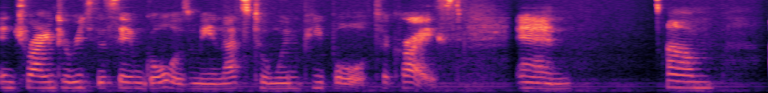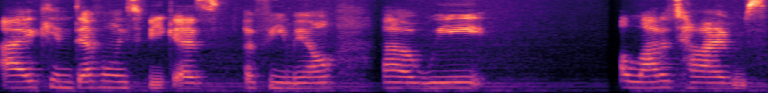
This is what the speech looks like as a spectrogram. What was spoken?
and trying to reach the same goal as me, and that's to win people to Christ. And um, I can definitely speak as a female. Uh, we, a lot of times,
